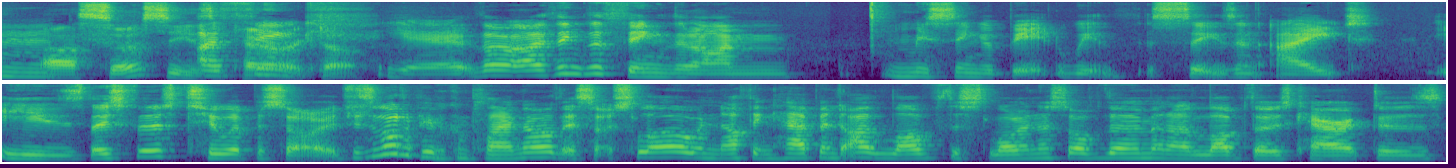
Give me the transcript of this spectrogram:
uh, Cersei is a I character. think, yeah, though I think the thing that I'm missing a bit with season eight is those first two episodes, which a lot of people complain, oh, they're so slow and nothing happened. I love the slowness of them, and I love those characters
